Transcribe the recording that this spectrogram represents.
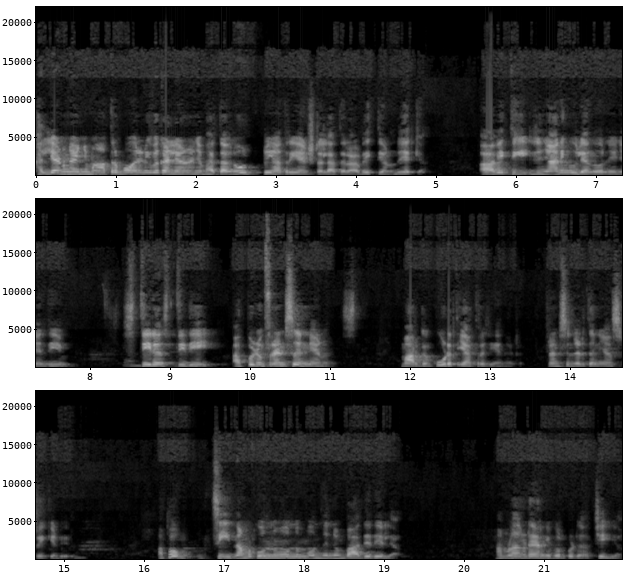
കല്യാണം കഴിഞ്ഞ് മാത്രം പോകാനാണെങ്കിൽ കല്യാണം കഴിഞ്ഞ ഭർത്താവിനെ ഒട്ടും യാത്ര ചെയ്യാൻ ഇഷ്ടമല്ലാത്ത ഒരാൾ വ്യക്തിയാണെന്ന് വിചാരിക്കാം ആ വ്യക്തി ഇല്ല എന്ന് പറഞ്ഞു കഴിഞ്ഞാൽ എന്ത് ചെയ്യും? സ്ഥിരസ്ഥിതി അപ്പോഴും ഫ്രണ്ട്സ് തന്നെയാണ്. മാർഗം കൂടെ യാത്ര ചെയ്യാനായിട്ട്. ഫ്രണ്ട്സിന്റെ അടുത്ത് തന്നെ ആശ്രയിക്കേണ്ടി വരും. അപ്പോൾ സി നമുക്കൊന്നും ഒന്നും ഒന്നിനും ബാധ്യതയില്ല. നമ്മൾ അങ്ങോട്ട് ഇറങ്ങി പുറപ്പെടുക ചെയ്യുക.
